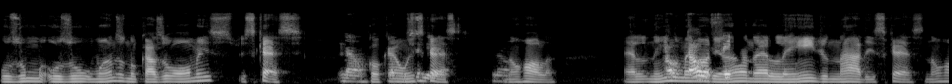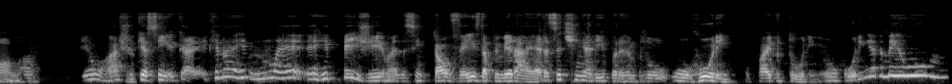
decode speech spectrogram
Os, hum, os humanos, no caso homens, esquece. Não. Qualquer não um esquece. Não. não rola. É, nem no Menoriano, é Lendio, nada, esquece, não rola. Eu acho que assim, é que não é, não é RPG, mas assim, talvez da primeira era você tinha ali, por exemplo, o Húrin, o pai do Turing. O Húrin era meio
